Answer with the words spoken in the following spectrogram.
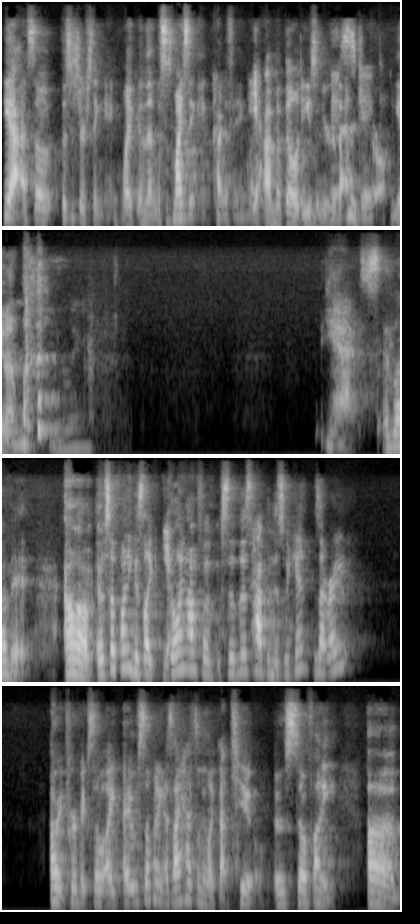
yeah, so this is your singing, like, and then this is my singing kind of thing. Like Yeah. I'm abilities and you're the energy girl, you know? yes, I love it. Um, it was so funny because like Yeah. going off of so this happened this weekend, is that right? All right, perfect. So like it was so funny as I had something like that too. It was so funny. Um,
